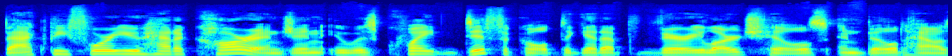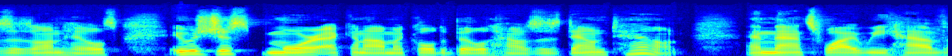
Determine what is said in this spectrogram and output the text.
back before you had a car engine, it was quite difficult to get up very large hills and build houses on hills. It was just more economical to build houses downtown. And that's why we have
